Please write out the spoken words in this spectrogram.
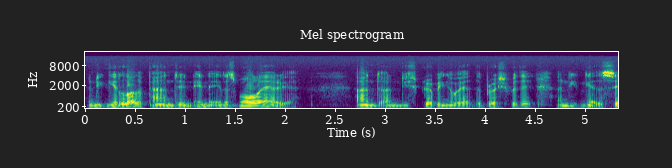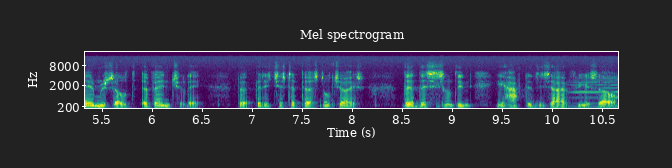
and you can get a lot of pans in, in, in a small area, and, and you're scrubbing away at the brush with it, and you can get the same result eventually, but, but it's just a personal choice. This is something you have to decide for yourself.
